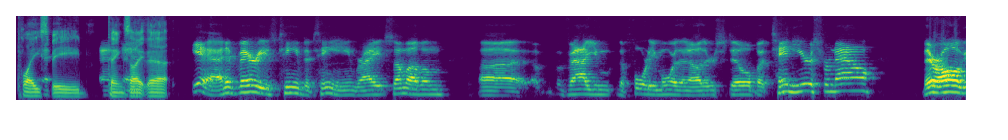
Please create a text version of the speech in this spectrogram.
Play speed, and, things and, like that. Yeah, and it varies team to team, right? Some of them uh, value the 40 more than others still, but 10 years from now, they're all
